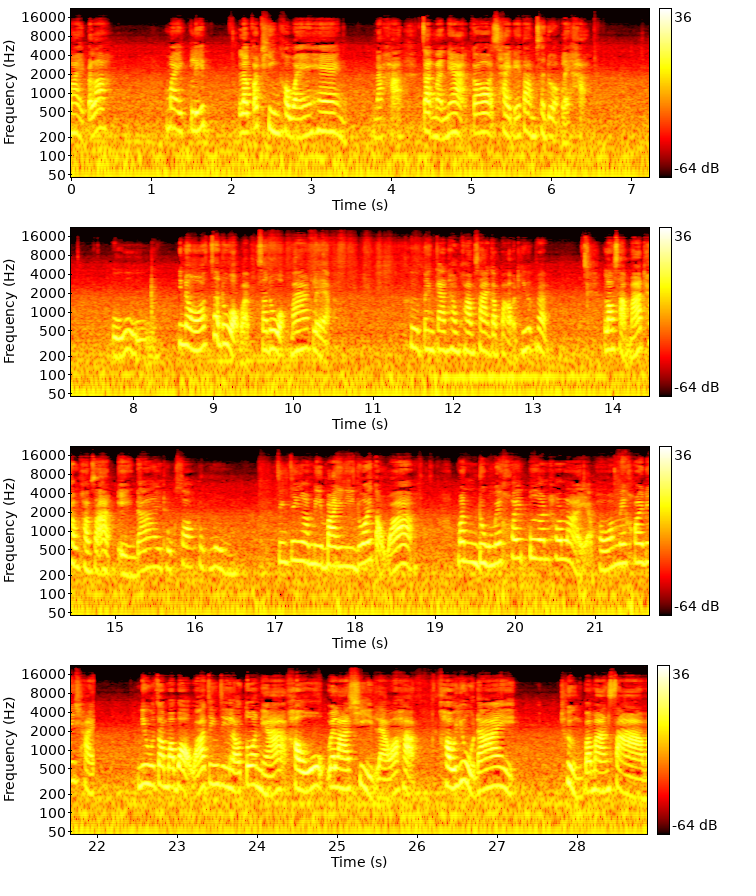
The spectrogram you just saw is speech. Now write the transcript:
ใหม่ปะล่ะใหม่กลิปแล้วก็ทิ้งเขาไว้ให้แห้ง นะคะ จากนั้นเนี่ยก็ใช้ได้ตามสะดวกเลยค่ะอู้พี่โน้ตสะดวกแบบสะดวกมากเลยอะคือเป็นการทำความสะอาดกระเป๋าที่แบบเราสามารถทำความสะอาดเองได้ทุกซอกทุกมุม จริงๆอะมีใบนี้ด้วยแต่ว่ามันดูไม่ค่อยเปื้อนเท่าไหร่อะเพราะว่าไม่ค่อยได้ใช้ นิวจะมาบอกว่าจริง ๆ แล้วตัวเนี้ยเขาเวลาฉีดแล้วอะค่ะเขาอยู่ได้ถึงประมาณสาม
